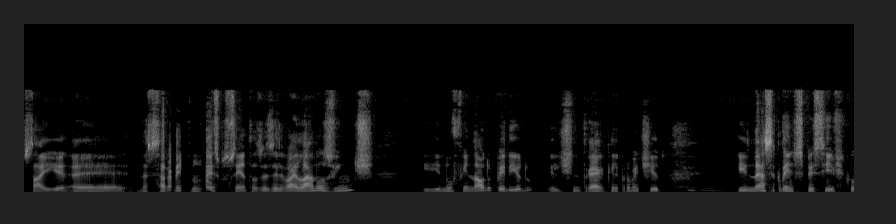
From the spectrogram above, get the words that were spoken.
sair é, necessariamente nos 10%. Às vezes ele vai lá nos 20% e no final do período ele te entrega aquele prometido. Uhum. E nessa cliente específica,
